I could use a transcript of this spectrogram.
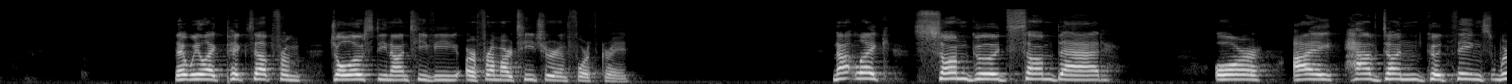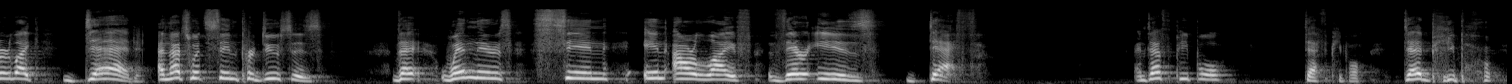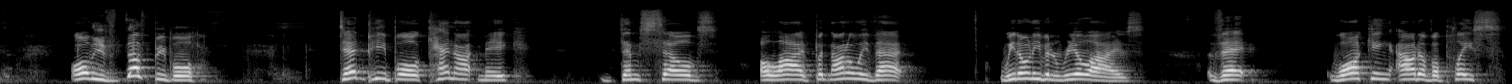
that we like picked up from Joel Osteen on TV or from our teacher in fourth grade. Not like some good, some bad, or I have done good things. We're like dead. And that's what sin produces. That when there's sin in our life, there is death. And deaf people, deaf people, dead people, all these deaf people, dead people cannot make themselves alive. But not only that, we don't even realize that walking out of a place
